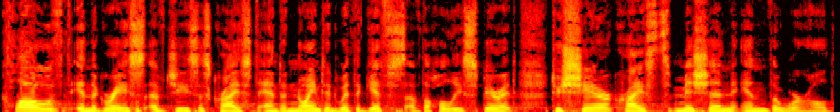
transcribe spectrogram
clothed in the grace of Jesus Christ, and anointed with the gifts of the Holy Spirit to share Christ's mission in the world.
